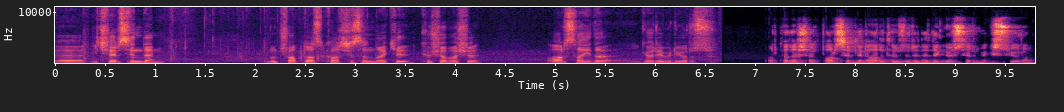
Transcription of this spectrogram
e, içerisinden bunun çapraz karşısındaki köşe başı arsayı da görebiliyoruz. Arkadaşlar parselleri harita üzerinde de göstermek istiyorum.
